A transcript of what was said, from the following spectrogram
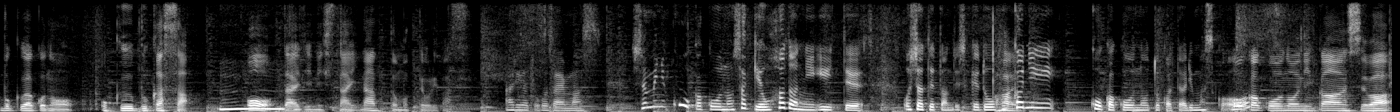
僕はこの奥深さを大事にしたいなと思っております。ありがとうございます。ちなみに効果効能さっきお肌にいいっておっしゃってたんですけど、はい、他に効果効能とかってありますか？効果効能に関しては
